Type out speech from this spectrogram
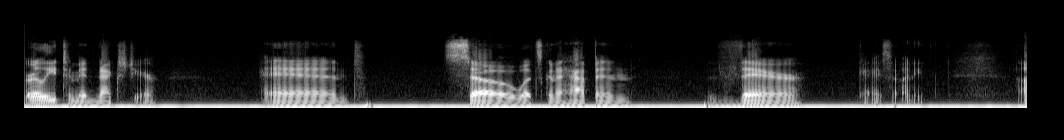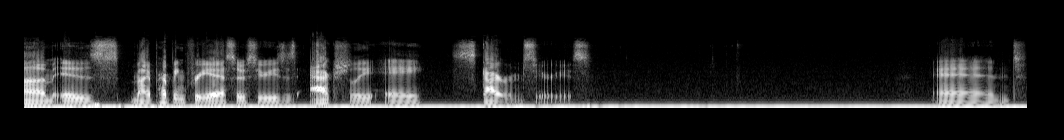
early to mid next year. And so what's going to happen there, okay, so I need, um, is my Prepping for ESO series is actually a Skyrim series. And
